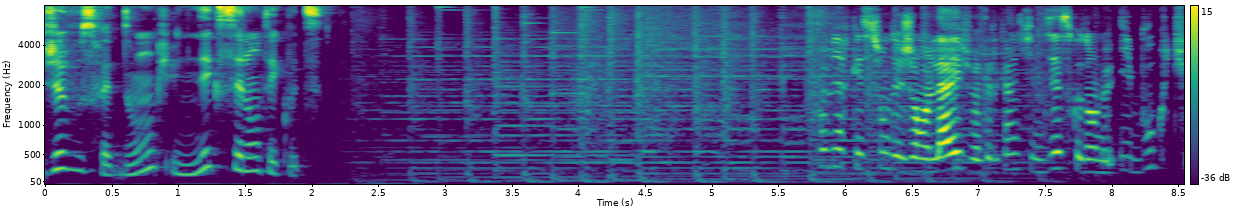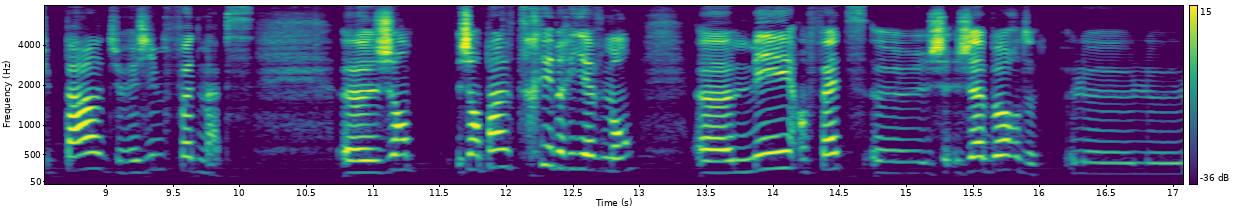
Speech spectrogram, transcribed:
Je vous souhaite donc une excellente écoute. Première question déjà en live, je vois quelqu'un qui me dit est-ce que dans le e-book tu parles du régime FODMAPS? Euh, parle très brièvement, euh, mais en fait, euh, j'aborde le,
